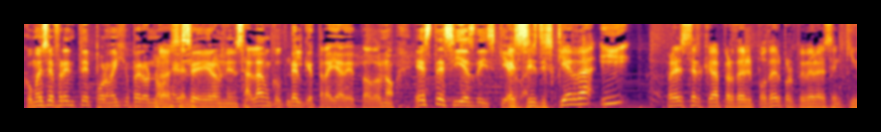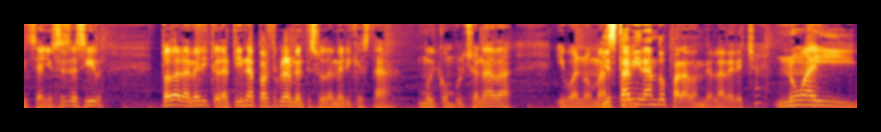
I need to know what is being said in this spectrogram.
como ese Frente por México, pero no, ese era un ensalada, un cóctel que traía de todo. No, este sí es de izquierda. Este sí es de izquierda y parece ser que va a perder el poder por primera vez en 15 años. Es decir, toda la América Latina, particularmente Sudamérica, está muy convulsionada y bueno, más ¿Y está virando para dónde? ¿A la derecha? No hay,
